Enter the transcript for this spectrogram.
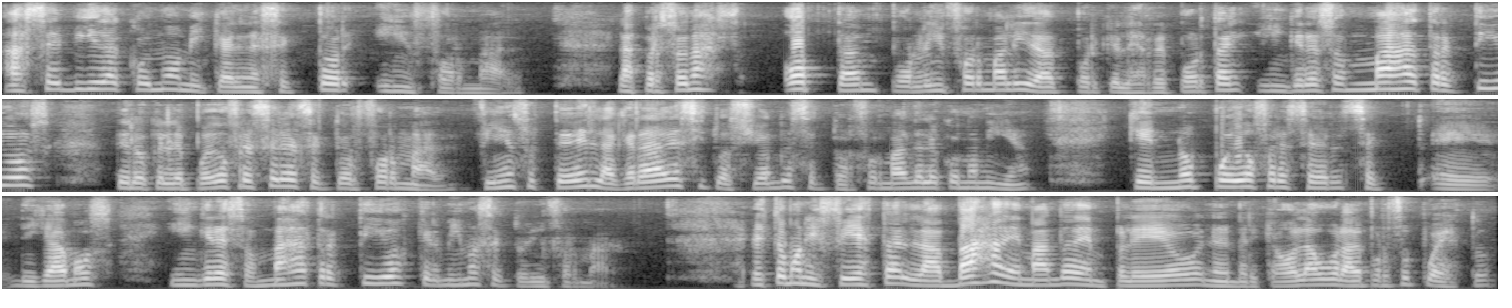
hace vida económica en el sector informal. Las personas optan por la informalidad porque les reportan ingresos más atractivos de lo que le puede ofrecer el sector formal. Fíjense ustedes la grave situación del sector formal de la economía que no puede ofrecer, eh, digamos, ingresos más atractivos que el mismo sector informal. Esto manifiesta la baja demanda de empleo en el mercado laboral, por supuesto,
